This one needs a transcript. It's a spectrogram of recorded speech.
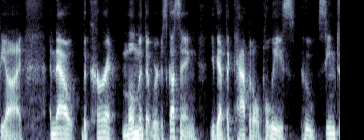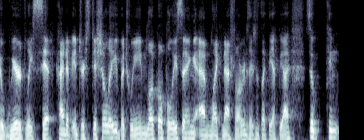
FBI. And now, the current moment that we're discussing, you get the Capitol Police, who seem to weirdly sit kind of interstitially between local policing and like national organizations like the FBI. So, can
